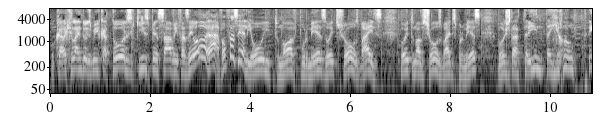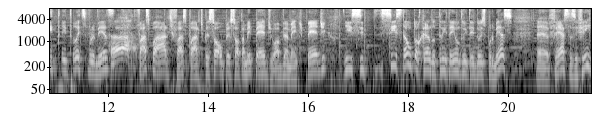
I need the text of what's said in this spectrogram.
O cara que lá em 2014, 15 pensava em fazer, oh, ah, vamos fazer ali 8, 9 por mês, 8 shows, bailes, 8, 9 shows, bailes por mês. Hoje tá 31, 32 por mês. Ah. Faz parte, faz parte. O pessoal, o pessoal também pede, obviamente, pede. E se, se estão tocando 31, 32 por mês, é, festas, enfim,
